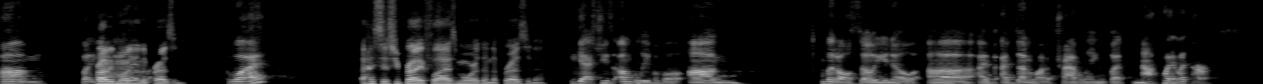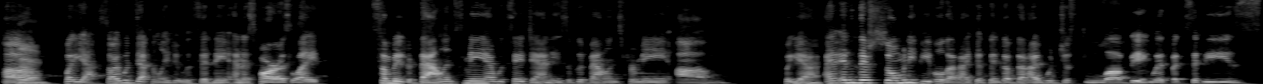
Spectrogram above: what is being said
Um, but probably yeah, more than I the president. what? I said she probably flies more than the president. Yeah, she's unbelievable. Um, but also, you know, uh, I've I've done a lot of traveling, but not quite like her. Um, Yeah. but yeah, so I would definitely do it with Sydney. And as far as like somebody to balance me, I would say Danny's a good balance for me. Um, but yeah, and, and there's so many people that I could think of that I would just love being with, but Sydney is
